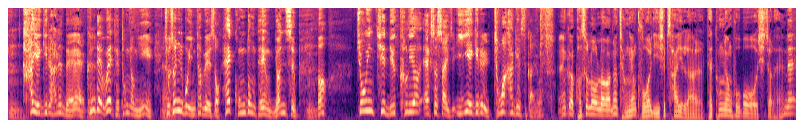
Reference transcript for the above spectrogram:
음. 다 얘기를 하는데 근데 네. 왜 대통령이 네. 조선일보 인터뷰에서 핵 공동 대응 연습 음. 어 joint nuclear exercise 이 얘기를 정확하게 했을까요? 그러니까 거슬러 올라가면 작년 9월 24일 날 대통령 후보 시절에 네.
